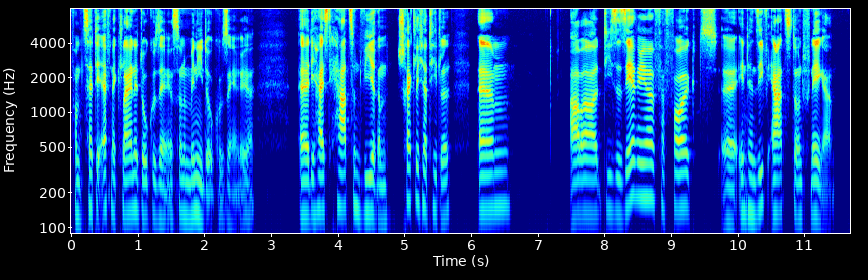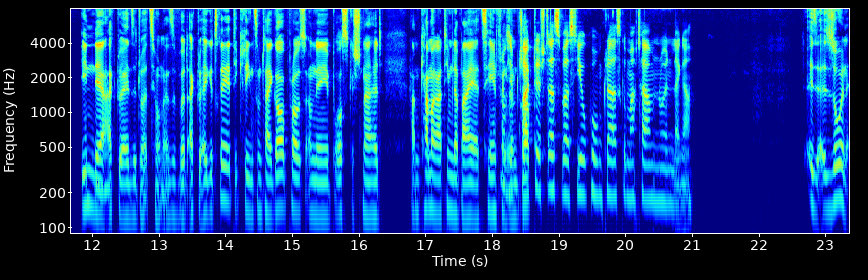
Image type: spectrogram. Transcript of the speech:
vom ZDF eine kleine Doku-Serie, so eine Mini-Doku-Serie. Äh, die heißt Herz und Viren. Schrecklicher Titel. Ähm, aber diese Serie verfolgt äh, Intensivärzte und Pfleger. in der mhm. aktuellen Situation. Also wird aktuell gedreht, die kriegen zum Teil GoPros um die Brust geschnallt, haben ein Kamerateam dabei, erzählen von also ihrem praktisch Job. praktisch das, was Joko und Klaas gemacht haben, nur in länger. Äh, so in,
